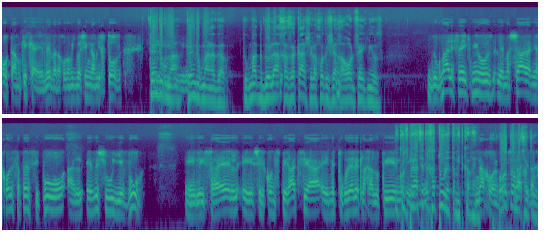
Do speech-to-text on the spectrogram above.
אותם ככאלה, ואנחנו לא מתביישים גם לכתוב. תן דוגמה, אה, תן דוגמה, נדב. דוגמה גדולה, חזקה של החודש האחרון, פייק ניוז. דוגמה לפייק ניוז, למשל, אני יכול לספר סיפור על איזשהו יבוא אה, לישראל אה, של קונספירציה אה, מטורללת לחלוטין. קונספירציית אה, החתול אתה מתכוון. נכון, עוד פעם החתול.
